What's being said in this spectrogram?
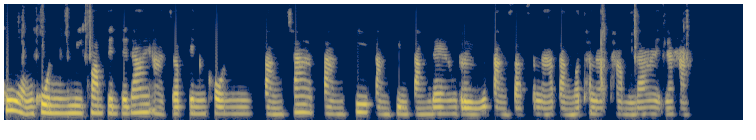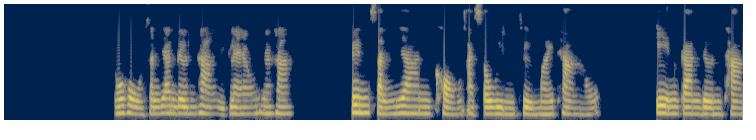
คู่ของคุณมีความเป็นไปได้อาจจะเป็นคนต่างชาติต่างที่ต่างถิ่นต่างแดนหรือต่างศาสนาต่างวัฒนธรรมได้นะคะโอ้โฮสัญญาณเดินทางอีกแล้วนะคะ เป็นสัญญาณของอัศวินถือไม้เท้า เกณฑ์การเดินทาง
